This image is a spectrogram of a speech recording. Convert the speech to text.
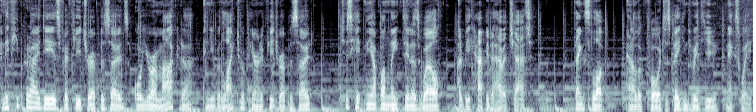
and if you've got ideas for future episodes or you're a marketer and you would like to appear in a future episode, just hit me up on LinkedIn as well. I'd be happy to have a chat. Thanks a lot, and I look forward to speaking with you next week.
